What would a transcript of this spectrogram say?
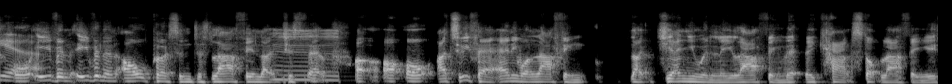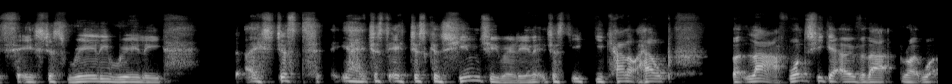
yeah. or even even an old person just laughing, like mm. just. Uh, or, or, or uh, to be fair, anyone laughing like genuinely laughing that they can't stop laughing. It's it's just really really it's just yeah it just it just consumes you really and it just you, you cannot help but laugh. Once you get over that, right? What,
